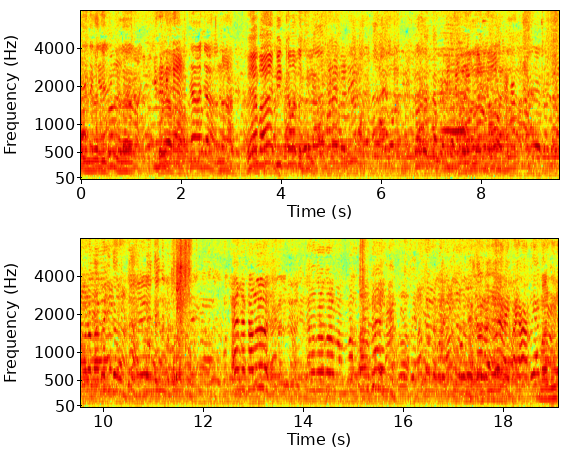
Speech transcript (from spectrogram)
ওনারা দেখুন ওনারা এ ভাই বিগ করছি। মানুষ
